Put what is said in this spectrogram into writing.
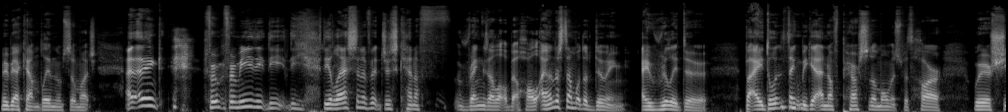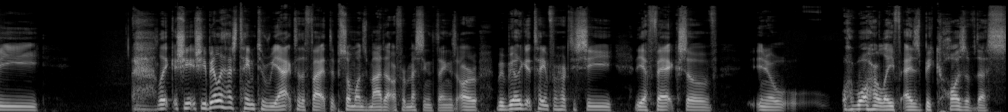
maybe I can't blame them so much. I, I think for for me, the, the the the lesson of it just kind of rings a little bit hollow. I understand what they're doing, I really do, but I don't think mm-hmm. we get enough personal moments with her where she like she she barely has time to react to the fact that someone's mad at her for missing things, or we barely get time for her to see the effects of you know what her life is because of this.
